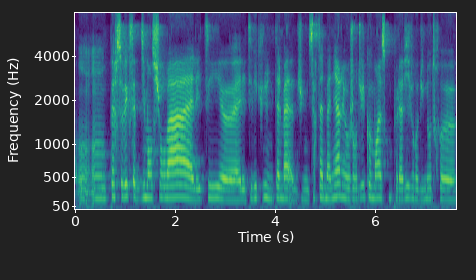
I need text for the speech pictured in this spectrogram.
on, percevait que cette dimension-là, elle était, euh, elle était vécue d'une telle, d'une certaine manière, et aujourd'hui, comment est-ce qu'on peut la vivre d'une autre, euh,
